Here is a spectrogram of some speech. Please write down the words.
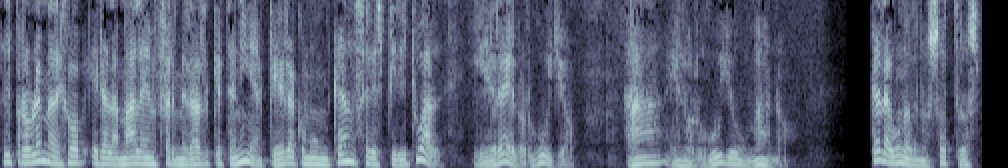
El problema de Job era la mala enfermedad que tenía, que era como un cáncer espiritual, y era el orgullo. Ah, el orgullo humano. Cada uno de nosotros,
